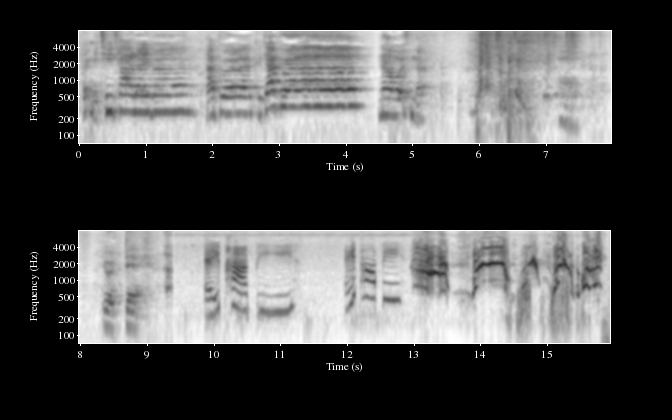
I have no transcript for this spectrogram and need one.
Putting your tea towel over. Abracadabra. Now what's in there? You're a dick. Hey, Poppy. Hey, Poppy. Ah! Ah! Ah! Oh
